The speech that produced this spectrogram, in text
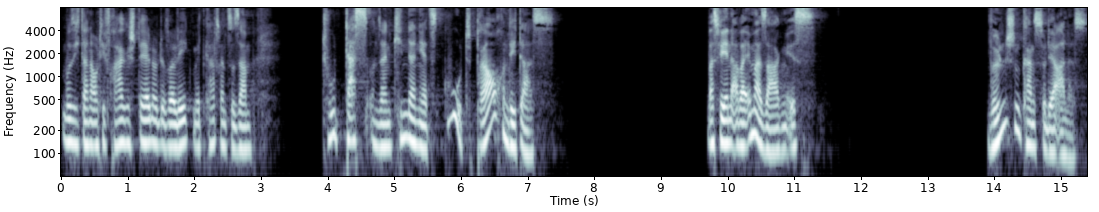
muss ich dann auch die Frage stellen und überlegen mit Katrin zusammen, tut das unseren Kindern jetzt gut? Brauchen die das? Was wir ihnen aber immer sagen ist, wünschen kannst du dir alles.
